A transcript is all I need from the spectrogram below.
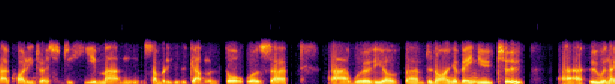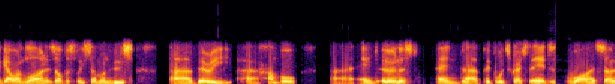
uh, quite interested to hear Martyn, somebody who the government thought was uh, uh, worthy of um, denying a venue to, uh, who, when they go online, is obviously someone who's uh, very uh, humble and earnest, and people would scratch their heads as to why. So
